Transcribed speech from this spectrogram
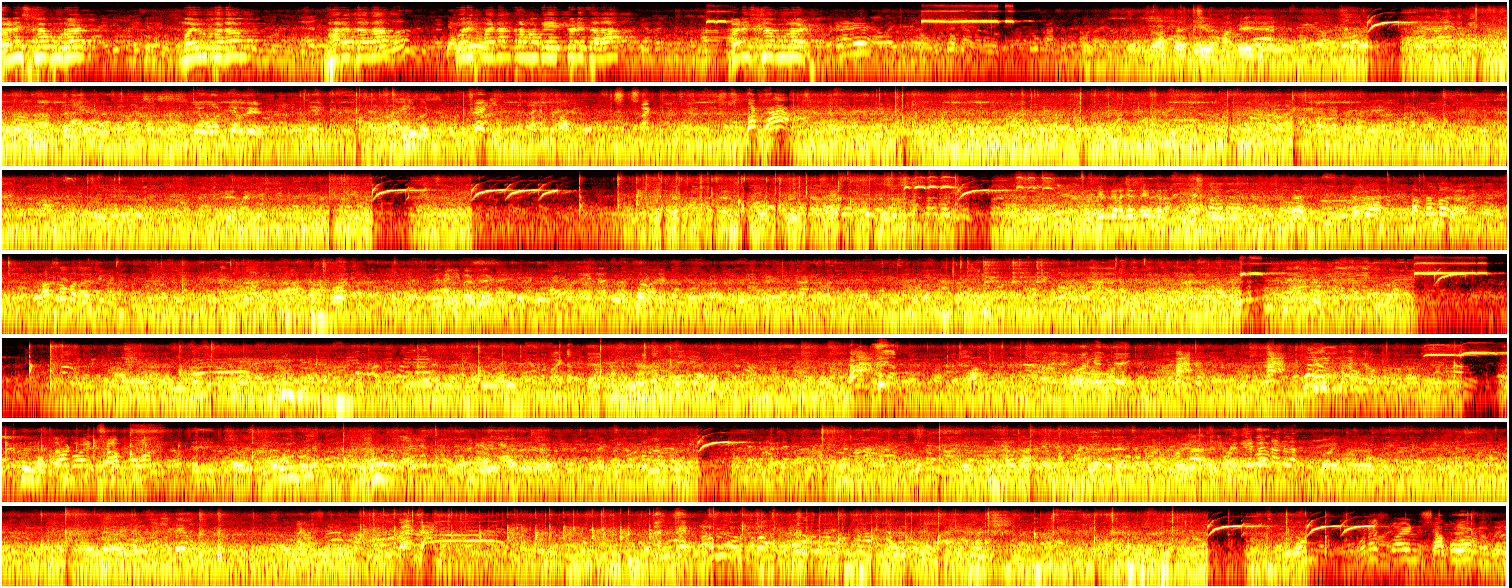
Ganesh club उरट Mayur Kadam Bharat दादा त्वरित मैदान क्रमांक एक कडे चला. गणेश क्लब उरण दर्शन करा दर्शन करा. चल, चल, सात नंबर. सात नंबर.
